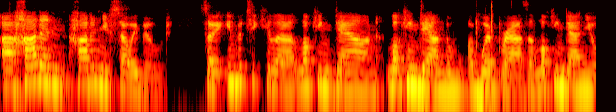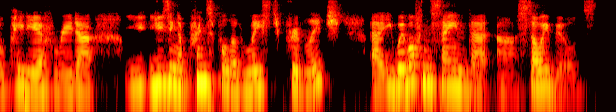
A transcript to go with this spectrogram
Uh, harden harden your SOE build. So in particular, locking down, locking down the web browser, locking down your PDF reader, using a principle of least privilege. Uh, we've often seen that uh, SOE builds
